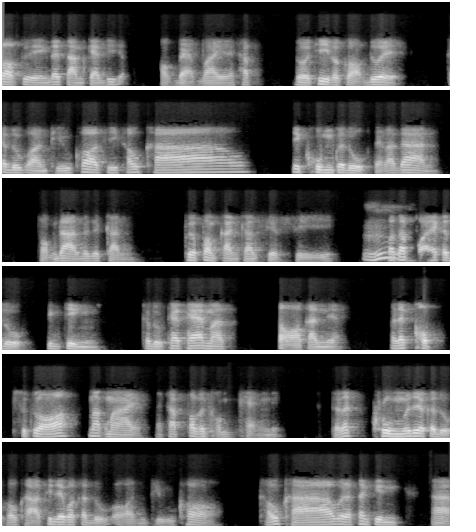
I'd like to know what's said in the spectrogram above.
รอบ ๆ ตัวเองได้ตามแกนที่ออกแบบไว้นะครับ โดยที่ประกอบด้วยกระดูกอ่อนผิวข้อสีขาวๆที่คุมกระดูกแต่ละด้านสองด้านไว้ด้วยกัน เพื่อป้องกันการเสียดสีอืมเพราะถ้าปล่อยให้กระดูกจริง ๆ กระดูกแท้ๆมาต่อกันเนี่ย มันจะขบสึกหรอมากมายนะครับ เพราะเป็นของแข็งนี่แต่ถ้าคลุมไว้ด้วยกระดูกขาวๆที่เรียกว่ากระดูกอ่อนผิวข้อขาวๆเวลาท่านกิน อ่า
